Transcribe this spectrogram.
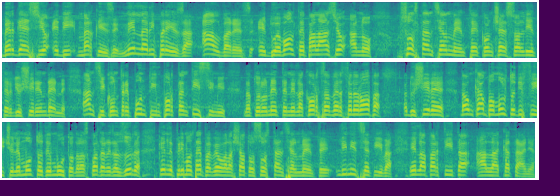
Berghessio e di Marchese. Nella ripresa Alvarez e due volte Palacio hanno sostanzialmente concesso all'Inter di uscire in indenne, anzi con tre punti importantissimi naturalmente nella corsa verso l'Europa, ad uscire da un campo molto difficile, molto temuto dalla squadra nerazzurra che nel primo tempo aveva lasciato sostanzialmente l'iniziativa e la partita alla Catania.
